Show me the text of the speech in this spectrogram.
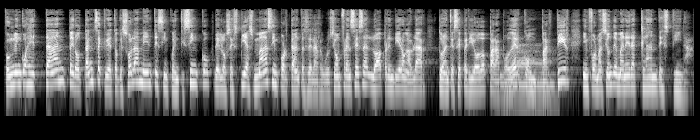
Fue un lenguaje tan, pero tan secreto que solamente 55 de los espías más importantes de la Revolución Francesa lo aprendieron a hablar durante ese periodo para poder Wow. compartir información de manera clandestina.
